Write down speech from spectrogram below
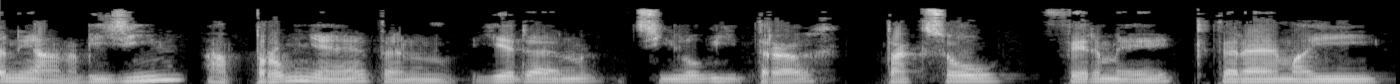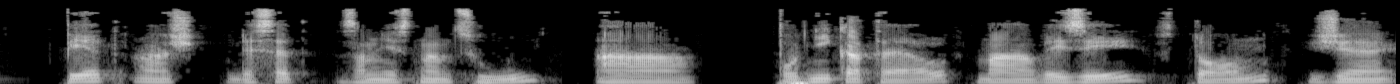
ten já nabízím a pro mě ten jeden cílový trh, tak jsou firmy, které mají 5 až 10 zaměstnanců a podnikatel má vizi v tom, že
